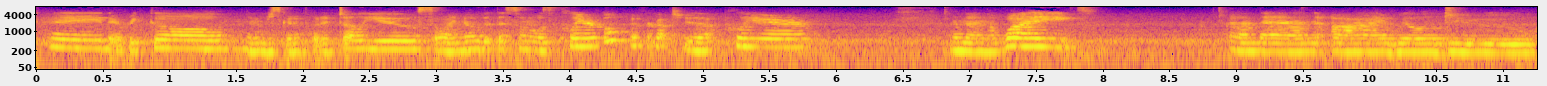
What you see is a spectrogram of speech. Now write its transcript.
Okay, there we go. And I'm just going to put a W so I know that this one was clear. Oh, I forgot to do that. Clear. And then the white. And then I will do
